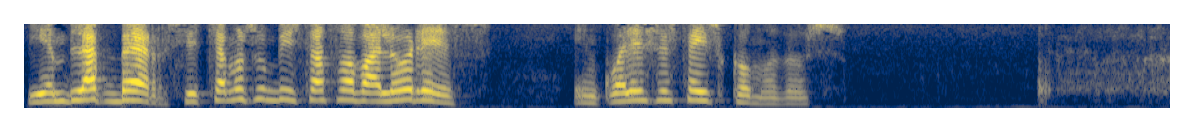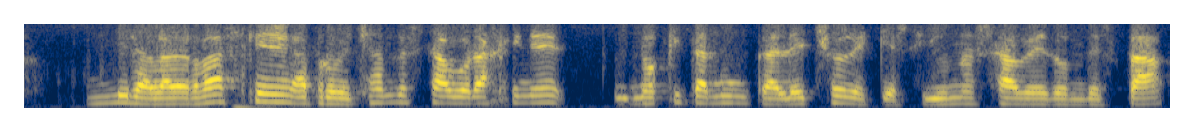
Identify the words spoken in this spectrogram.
Y en Black Bear, si echamos un vistazo a valores, ¿en cuáles estáis cómodos? Mira, la verdad es que aprovechando esta vorágine no quita nunca el hecho de que si uno sabe dónde está,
